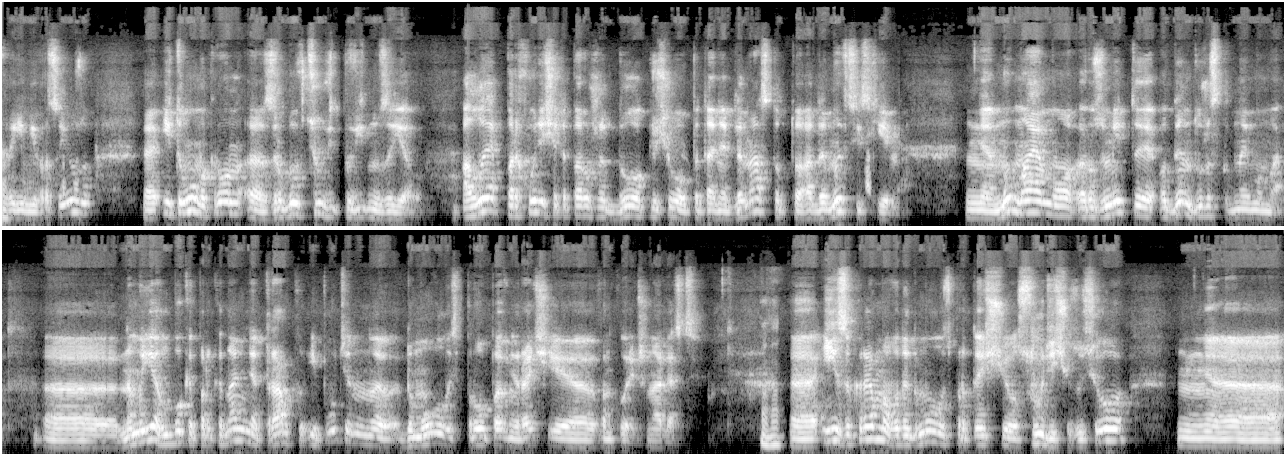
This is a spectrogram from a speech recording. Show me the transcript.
країн Євросоюзу. Е, І тому Макрон е, зробив цю відповідну заяву. Але переходячи тепер уже до ключового питання для нас, тобто, а де ми в цій схемі, е, ми маємо розуміти один дуже складний момент. Е, На моє глибоке переконання, Трамп і Путін домовились про певні речі в Анкорідж на Алясці. Мгм. Е, І, зокрема, вони домовились про те, що судячи з усього, е,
